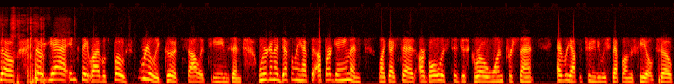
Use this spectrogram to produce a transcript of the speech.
So so yeah, in-state rivals, both really good, solid teams, and we're going to definitely have to up our game. And like I said, our goal is to just grow one percent every opportunity we step on the field. So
